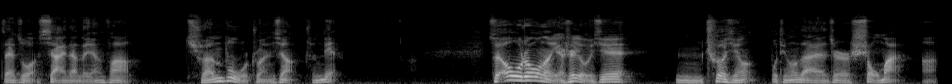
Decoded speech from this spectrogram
再做下一代的研发了，全部转向纯电。所以欧洲呢也是有一些嗯车型不停的在这儿售卖啊，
